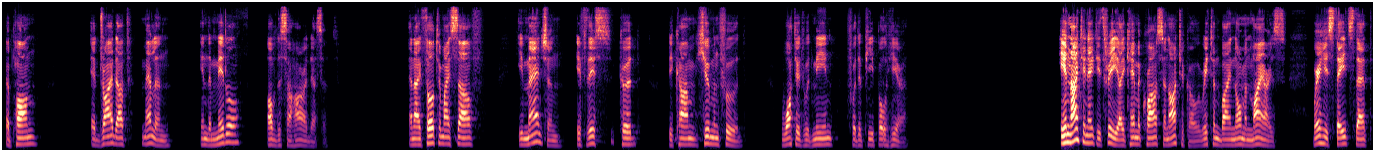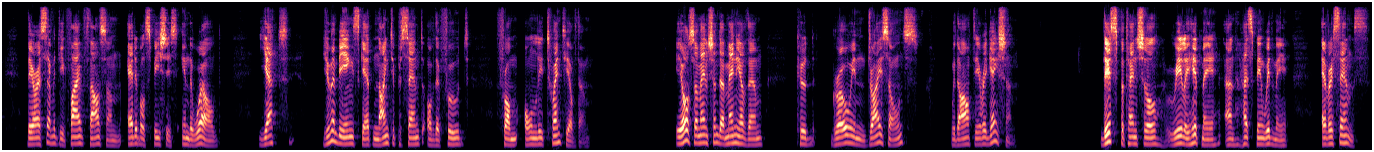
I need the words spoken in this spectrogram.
upon a dried up melon in the middle of the Sahara Desert. And I thought to myself, imagine if this could become human food, what it would mean for the people here. In 1983, I came across an article written by Norman Myers where he states that there are 75,000 edible species in the world, yet human beings get 90% of their food from only 20 of them. He also mentioned that many of them could grow in dry zones without irrigation. This potential really hit me and has been with me ever since.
